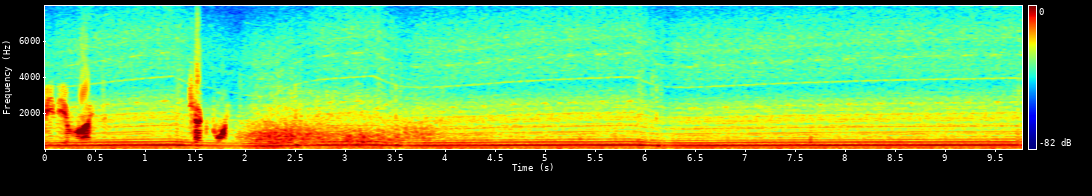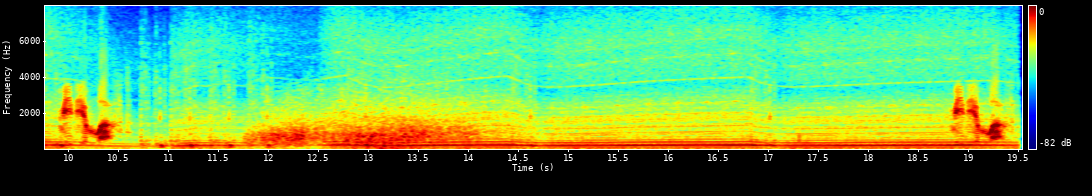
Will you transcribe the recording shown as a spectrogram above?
Medium right. Checkpoint. Medium left. Medium left.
